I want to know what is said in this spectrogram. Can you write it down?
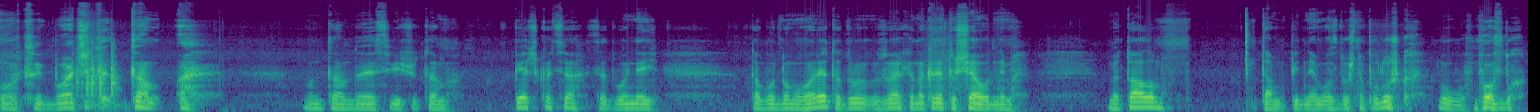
От як бачите, там вон там де я свічу, там печка ця, це двойний. Там в одному горить, а другому зверху накрито ще одним металом. Там під ним воздушна подушка, ну, воздух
